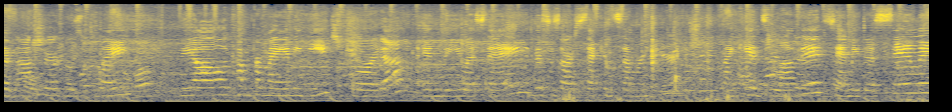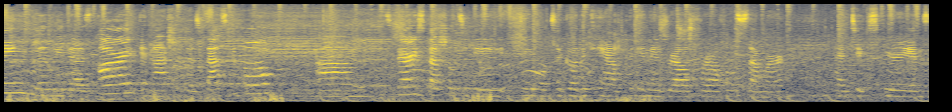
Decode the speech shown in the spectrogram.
and Asher, who's playing. We all come from Miami Beach, Florida, in the USA. This is our second summer here. My kids love it. Sammy does sailing, Lily does art, and Asher does basketball. Um, it's very special to be able to go to camp in Israel for a whole summer and to experience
